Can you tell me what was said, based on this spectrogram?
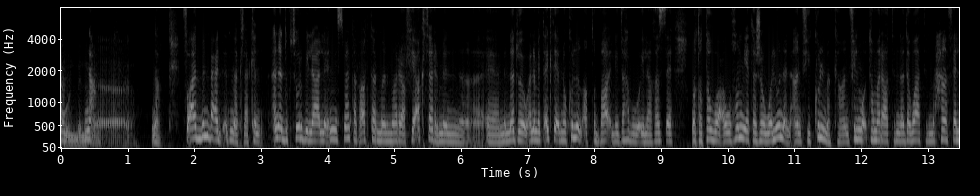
يكون من نعم. آه، نعم. فؤاد من بعد إذنك لكن أنا دكتور بلال لأني سمعتك أكثر من مرة في أكثر من آه، من ندوة وأنا متأكدة إنه كل الأطباء اللي ذهبوا إلى غزة وتطوعوا هم يتجولون الآن في كل مكان في المؤتمرات الندوات المحافل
